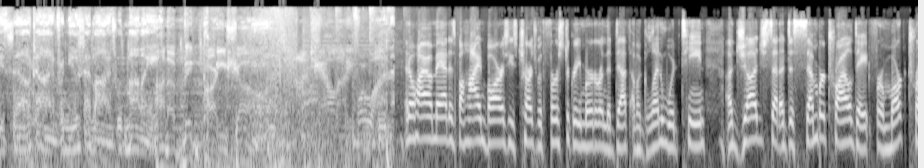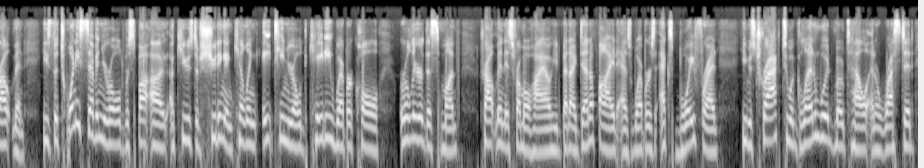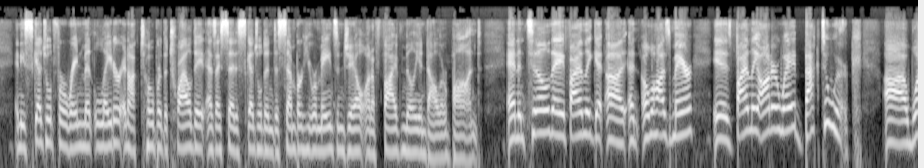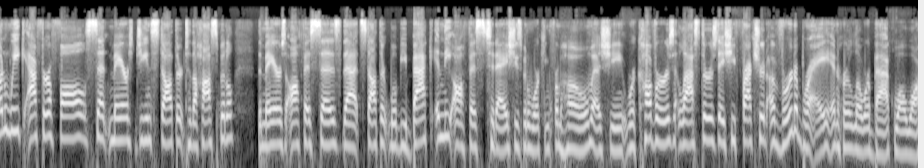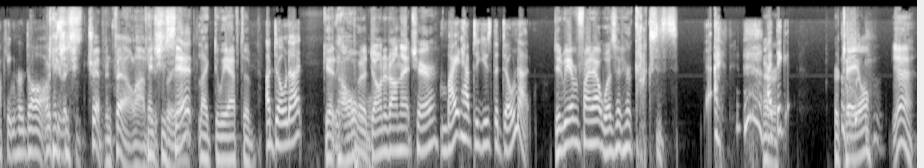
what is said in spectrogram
It's now time for news headlines with Molly on a big party show on Channel 941. An Ohio man is behind bars. He's charged with first degree murder in the death of a Glenwood teen. A judge set a December trial date for Mark Troutman. He's the 27 year old resp- uh, accused of shooting and killing 18 year old Katie Weber Cole earlier this month. Troutman is from Ohio. He'd been identified as Weber's ex boyfriend. He was tracked to a Glenwood motel and arrested, and he's scheduled for arraignment later in October. The trial date, as I said, is scheduled in December. He remains in jail on a $5 million bond. And until they finally get, uh, and Omaha's mayor is finally on her way back to work. Uh, one week after a fall sent Mayor Jean Stothert to the hospital, the mayor's office says that Stothert will be back in the office today. She's been working from home as she recovers. Last Thursday, she fractured a vertebrae in her lower back while walking her dog. Can She, she- tripped and fell, Can she sit? Like, do we have to A donut get No. put a donut on that chair? might have to use the donut. Did we ever find out? Was it her coccyx? I think Her tail? Yeah.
